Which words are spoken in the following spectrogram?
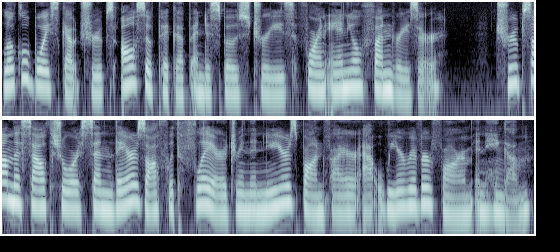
Local Boy Scout troops also pick up and dispose trees for an annual fundraiser. Troops on the South Shore send theirs off with flair during the New Year's bonfire at Weir River Farm in Hingham.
